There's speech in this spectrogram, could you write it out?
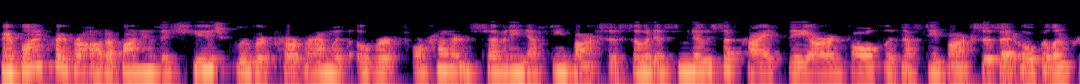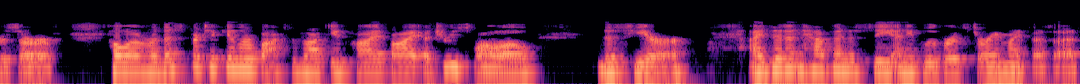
My Black River Audubon has a huge bluebird program with over 470 nesting boxes, so it is no surprise they are involved with nesting boxes at Oberlin Preserve. However, this particular box is occupied by a tree swallow this year. I didn't happen to see any bluebirds during my visit.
